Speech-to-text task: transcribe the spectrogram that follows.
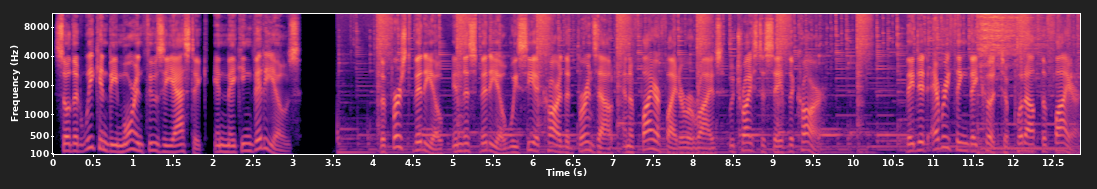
So that we can be more enthusiastic in making videos. The first video, in this video we see a car that burns out and a firefighter arrives who tries to save the car. They did everything they could to put out the fire.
